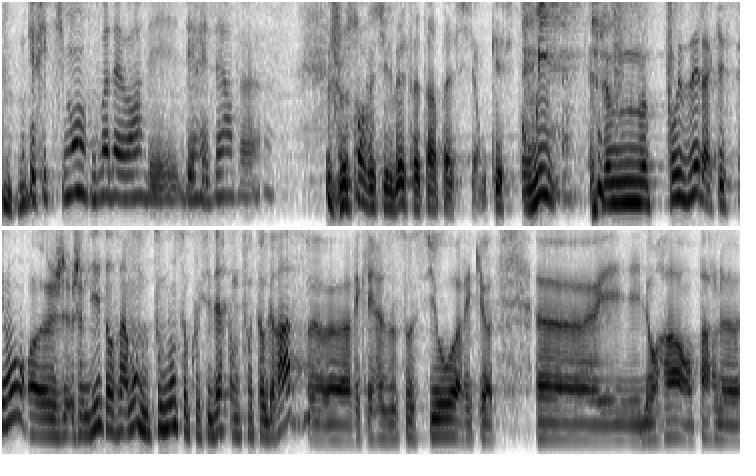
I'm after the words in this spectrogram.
Mhm. Donc effectivement, on se doit d'avoir des, des réserves je sens que Sylvestre est impatient. Question. Oui, je me posais la question. Euh, je, me disais, dans un monde où tout le monde se considère comme photographe, euh, avec les réseaux sociaux, avec. Euh, et Laura en parle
